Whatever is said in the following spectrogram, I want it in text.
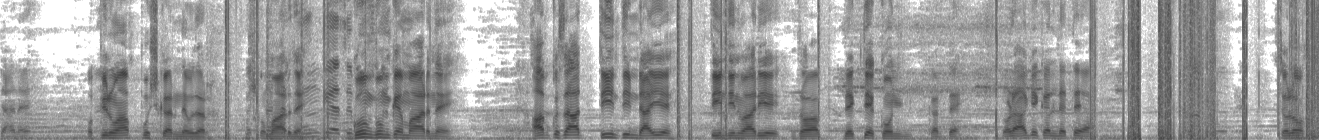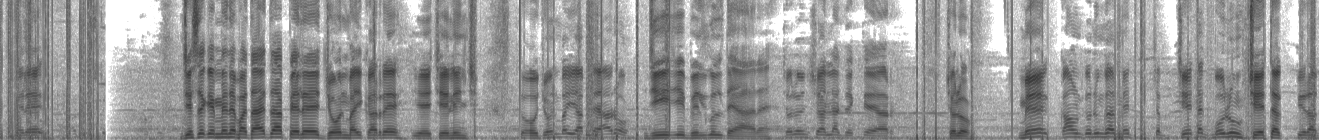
जाना है। और फिर वहाँ पुश करने उधर, उसको मारने। घूम घूम के मारने। आपको साथ तीन तीन है, तीन तीन वारी है तो आप देखते हैं कौन करते हैं। थोड़ा आगे कर लेते हैं चलो पहले जैसे कि मैंने बताया था पहले जॉन भाई कर रहे ये चैलेंज तो जॉन भाई आप तैयार हो? जी जी बिल्कुल तैयार है। चलो इंशाल्लाह देखते हैं यार। चलो मैं काउंट करूँगा मैं जब छः तक बोलूँ छः तक फिर आप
